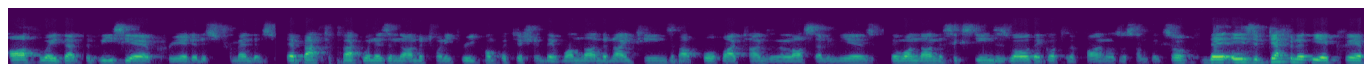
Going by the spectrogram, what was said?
pathway that the VCA have created is tremendous. They're back-to-back winners in the under 23 competition. They've won the under 19s about four or five times in the last seven years. They won the under 16s as well. They got to the finals or something. So there is definitely a clear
